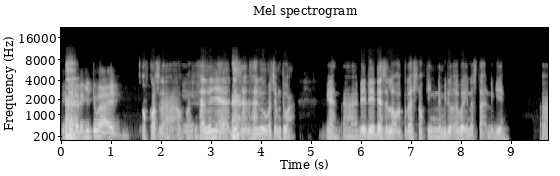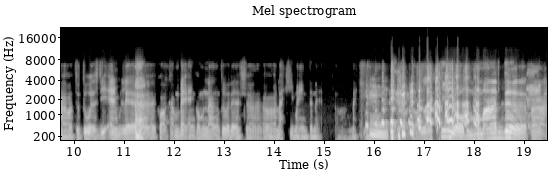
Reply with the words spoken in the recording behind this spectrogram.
Itu ada orang gitu lah kan. Of course lah, of course. Hmm. Selalunya dia sel- selalu macam tu lah. Kan? Uh, dia, dia, there's a lot of trash talking in the middle of it, in the start of the game. Uh, waktu towards the end bila kau come back and kau menang tu, there's uh, oh, lucky my internet. Oh, lucky. Hmm. Oh, lucky your mother. Ha,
